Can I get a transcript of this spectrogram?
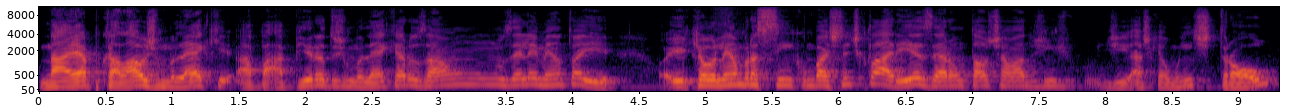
na época lá, os moleque, a, a pira dos moleques era usar uns elementos aí. E que eu lembro assim, com bastante clareza, era um tal chamado de. de- acho que é Winstrol.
